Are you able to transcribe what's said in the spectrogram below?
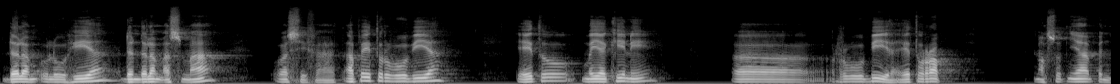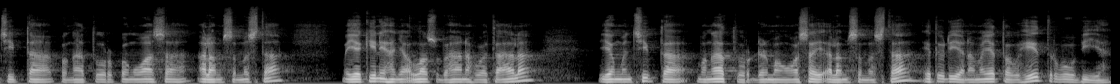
dalam uluhiyah dan dalam asma wa sifat. Apa itu rububiyah? Yaitu meyakini uh, rububiyah yaitu Rabb. Maksudnya pencipta, pengatur, penguasa alam semesta, meyakini hanya Allah Subhanahu wa taala yang mencipta, mengatur dan menguasai alam semesta itu dia namanya tauhid rububiyah.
